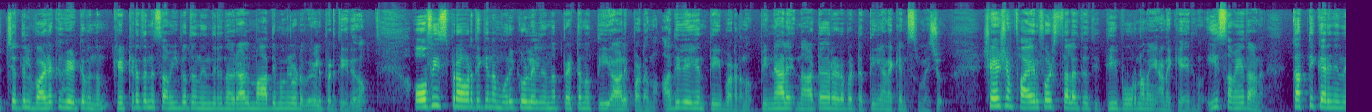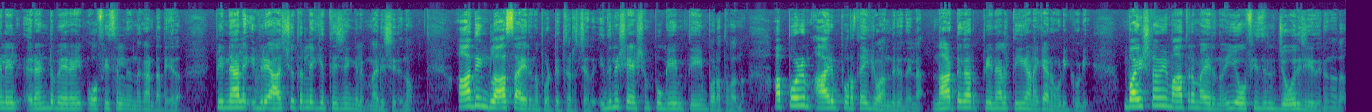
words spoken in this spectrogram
ഉച്ചത്തിൽ വഴക്ക് കേട്ടുവെന്നും കെട്ടിടത്തിന് സമീപത്ത് നിന്നിരുന്ന ഒരാൾ മാധ്യമങ്ങളോട് വെളിപ്പെടുത്തിയിരുന്നു. ഓഫീസ് പ്രവർത്തിക്കുന്ന മുറിക്കുള്ളിൽ നിന്ന് പെട്ടെന്ന് തീ ആളിപ്പടർന്നു. അതിവേഗം തീ പടർന്നു. പിന്നാലെ നാട്ടുകാർ ഇടപെട്ട് തീ അണയ്ക്കാൻ ശ്രമിച്ചു. ശേഷം ഫയർഫോഴ്സ് സ്ഥലത്തെത്തി തീ പൂർണമായി അണയ്ക്കായിരുന്നു. ഈ സമയത്താണ് കത്തിക്കരിഞ്ഞ നിലയിൽ രണ്ടുപേരെയും ഓഫീസിൽ നിന്ന് കണ്ടെത്തിയത്. പിന്നാലെ ഇവരെ ആശുപത്രിയിലേക്ക് എത്തിച്ചെങ്കിലും മരിച്ചിരുന്നു. ആദ്യം ഗ്ലാസ് ആയിരുന്നു പൊട്ടിത്തെറിച്ചത്. ഇതിനുശേഷം പുകയും തീയും പുറത്തു വന്നു. അപ്പോഴും ആരും പുറത്തേക്ക് വന്നിരുന്നില്ല. നാട്ടുകാർ പിന്നാലെ തീ അണയ്ക്കാൻ ഓടിക്കൂടി. വൈഷ്ണവി മാത്രമായിരുന്നു ഈ ഓഫീസിൽ ജോലി ചെയ്തിരുന്നത്.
